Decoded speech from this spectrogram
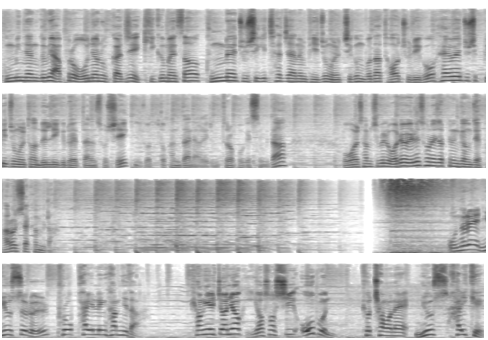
국민연금이 앞으로 5년 후까지 기금에서 국내 주식이 차지하는 비중을 지금보다 더 줄이고 해외 주식 비중을 더 늘리기로 했다는 소식 이것도 간단하게 좀 들어보겠습니다. 5월 30일 월요일 손에 잡히는 경제 바로 시작합니다. 오늘의 뉴스를 프로파일링 합니다. 평일 저녁 6시 5분 표창원의 뉴스 하이킥.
